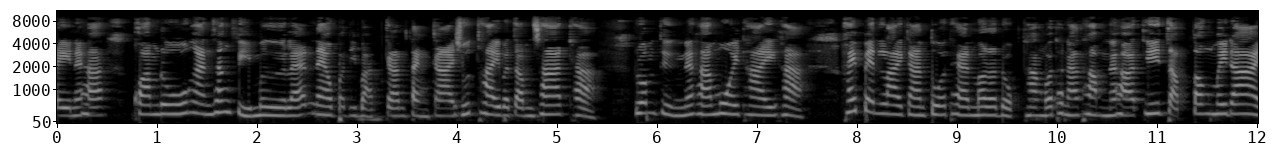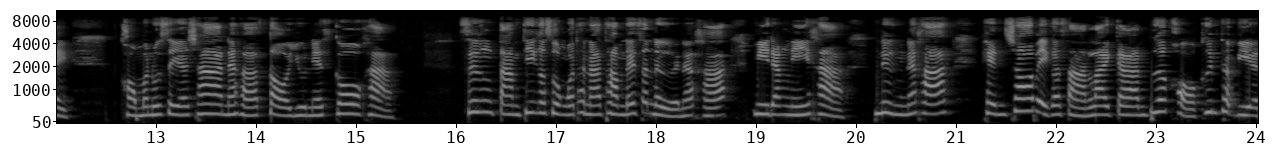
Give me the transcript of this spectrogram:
ยนะคะ ความรู้งานช่างฝีมือ และแนวปฏิบัติการแต่งกายชุดไทยประจำชาติค่ะ รวมถึงนะคะมวยไทยค่ะ ให้เป็นรายการตัวแทนมรดกทางวัฒนธรรมนะคะ ที่จับต้องไม่ได้ของมนุษยชาตินะคะ ต่อยูเนสโกค่ะ ซึ่งตามที่กระทรวงวัฒนธรรมได้เสนอนะคะ มีดังนี้ค่ะหนึ่งนะคะ เห็นชอบเอกสารรายการเพื่อขอขึ้นทะเบียน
